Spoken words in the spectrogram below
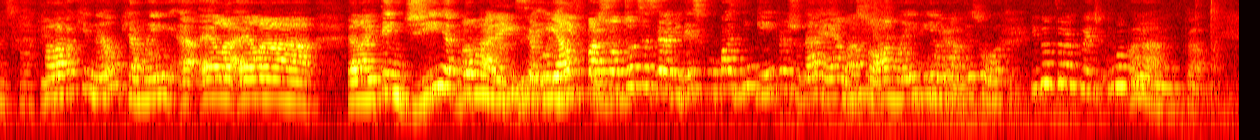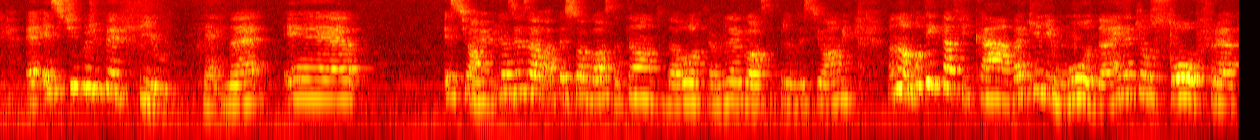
Desconfio. Falava que não, que a mãe, ela, ela, ela entendia Uma como. aparência e ela bonita, passou né? todas essas gravidezes com quase ninguém pra ajudar ela. Só a mãe vinha uma vez ou outra. E doutora Cleide, uma pergunta. É, esse tipo de perfil, É. né? É, esse homem, porque às vezes a, a, pessoa gosta tanto da outra, a mulher gosta por exemplo, desse homem, fala, não, vou tentar ficar, vai que ele muda, ainda que eu sofra,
